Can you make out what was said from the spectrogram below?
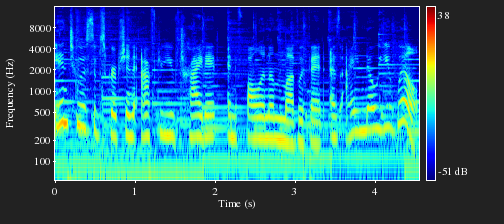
into a subscription after you've tried it and fallen in love with it, as I know you will.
